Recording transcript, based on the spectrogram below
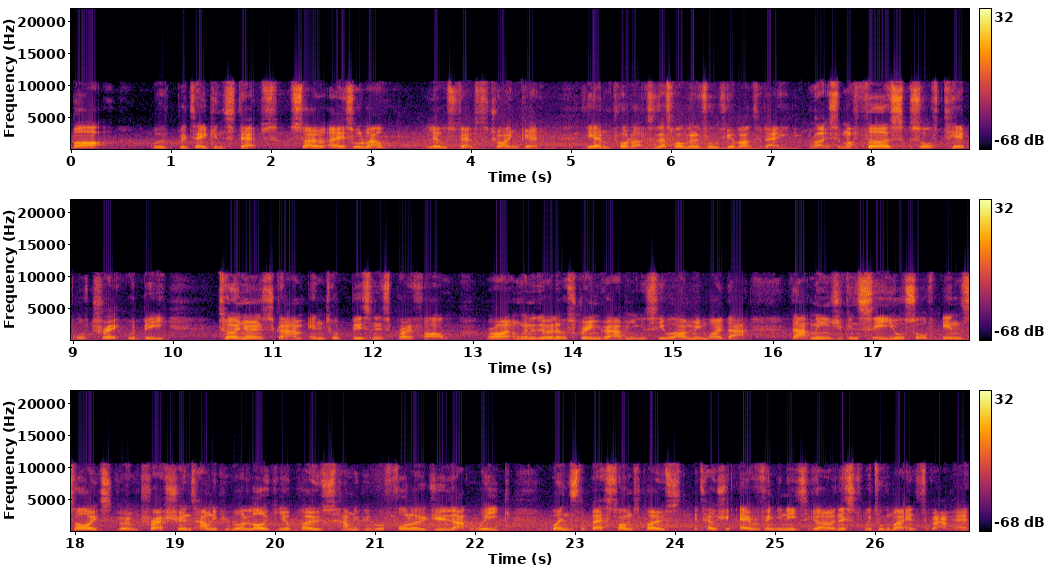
But we've been taking steps, so uh, it's all about little steps to try and get the end product. So that's what I'm going to talk to you about today. Right, so my first sort of tip or trick would be turn your Instagram into a business profile. Right, I'm going to do a little screen grab and you can see what I mean by that. That means you can see your sort of insights, your impressions, how many people are liking your posts, how many people have followed you that week, when's the best time to post. It tells you everything you need to go. And this, we're talking about Instagram here.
